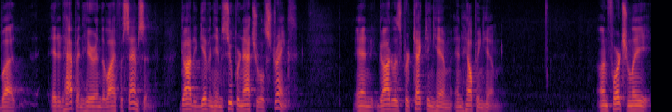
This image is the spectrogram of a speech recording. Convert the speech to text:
but it had happened here in the life of Samson. God had given him supernatural strength, and God was protecting him and helping him. Unfortunately,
